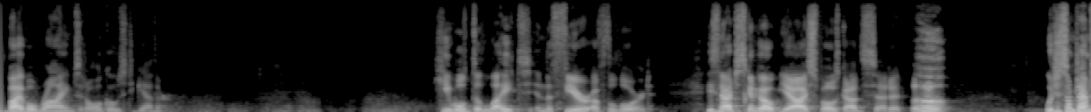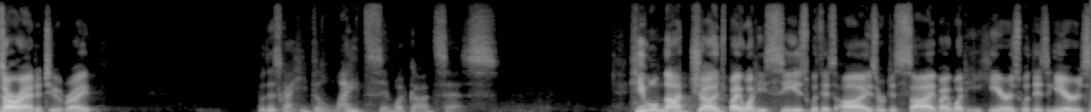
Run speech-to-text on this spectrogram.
The Bible rhymes, it all goes together. He will delight in the fear of the Lord. He's not just going to go, yeah, I suppose God said it. Ugh. Which is sometimes our attitude, right? But this guy, he delights in what God says. He will not judge by what he sees with his eyes or decide by what he hears with his ears.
